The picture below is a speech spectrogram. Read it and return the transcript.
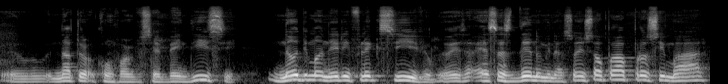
eh, conforme você bem disse, não de maneira inflexível. Essas denominações só para aproximar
